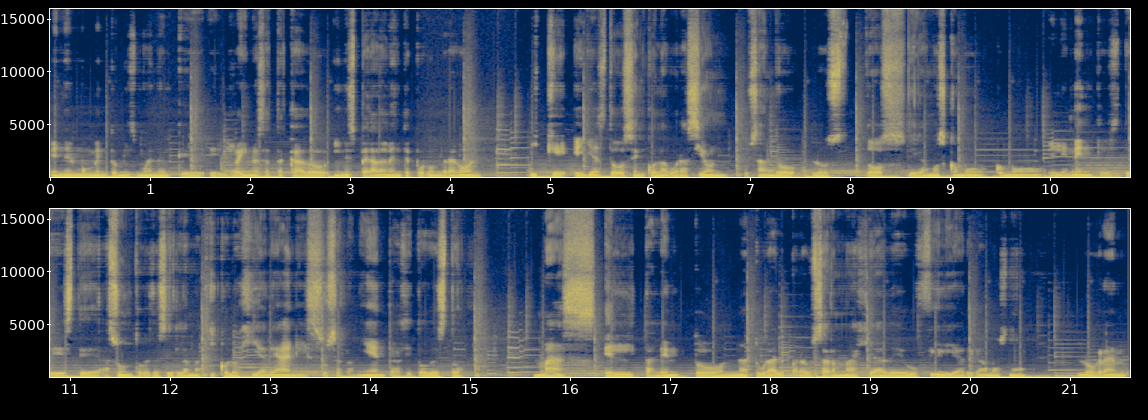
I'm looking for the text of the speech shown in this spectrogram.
en el momento mismo en el que el reino es atacado inesperadamente por un dragón y que ellas dos en colaboración, usando los dos, digamos, como, como elementos de este asunto, es decir, la magicología de Anis, sus herramientas y todo esto, más el talento natural para usar magia de Eufilia, digamos, ¿no? Logran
